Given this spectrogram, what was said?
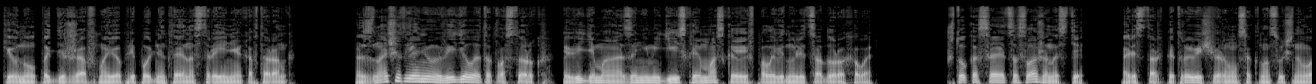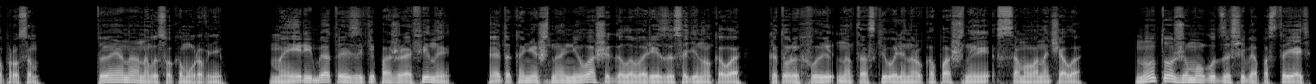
— кивнул, поддержав мое приподнятое настроение Ковторанг. «Значит, я не увидел этот восторг, видимо, за немедийской маской в половину лица Дорохова. Что касается слаженности, Аристарх Петрович вернулся к насущным вопросам, то и она на высоком уровне. Мои ребята из экипажа Афины — это, конечно, не ваши головорезы с одинокого, которых вы натаскивали на рукопашные с самого начала, но тоже могут за себя постоять,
